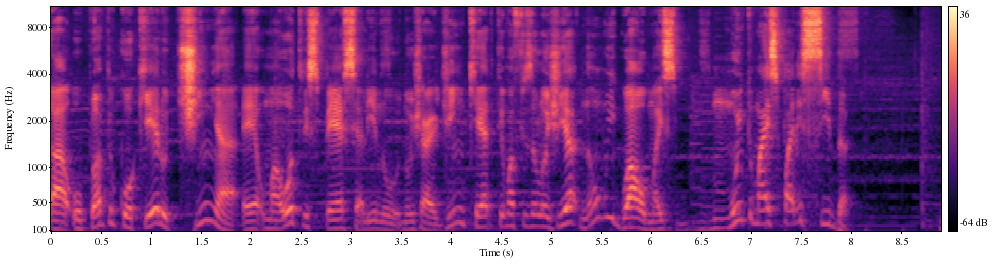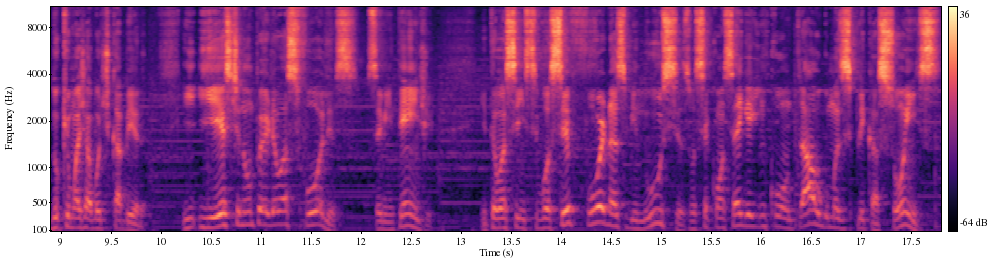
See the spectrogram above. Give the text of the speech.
a, o próprio coqueiro tinha é, uma outra espécie ali no, no jardim que era, tem uma fisiologia não igual, mas muito mais parecida do que uma jabuticabeira. E, e este não perdeu as folhas, você me entende? Então, assim, se você for nas minúcias, você consegue encontrar algumas explicações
